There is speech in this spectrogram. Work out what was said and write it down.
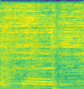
the twilight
